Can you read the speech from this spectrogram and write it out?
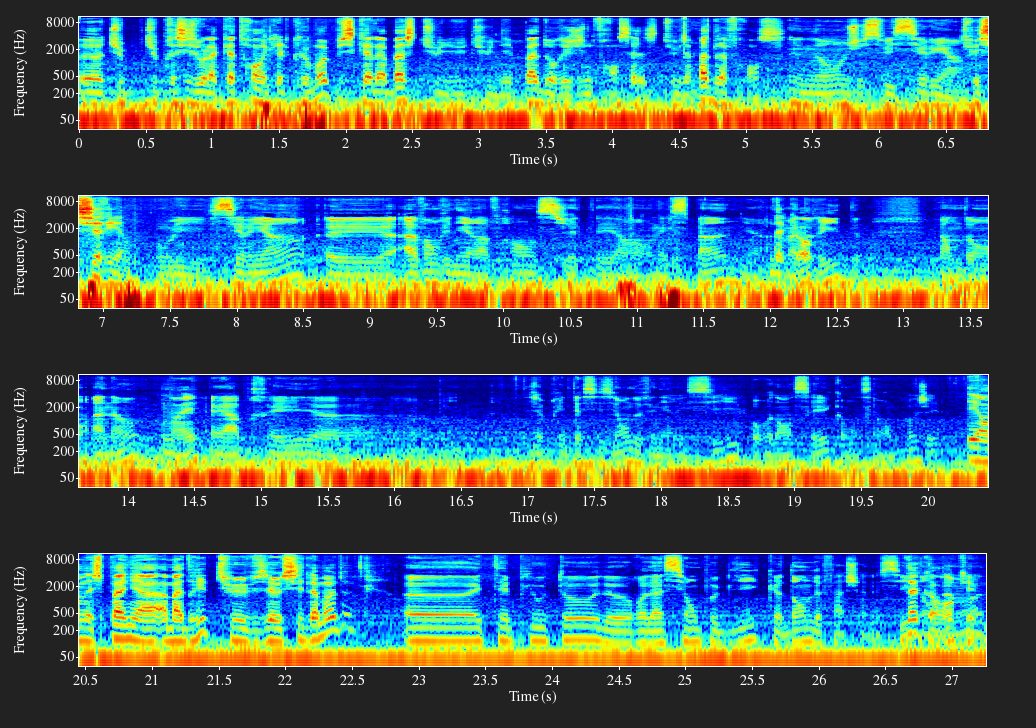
Euh, tu, tu précises, voilà, 4 ans et quelques mois, puisqu'à la base, tu, tu n'es pas d'origine française, tu viens pas de la France, Non, je suis syrien. tu es syrien. Oui, syrien. Et avant de venir en France, j'étais en Espagne, à. Madrid, pendant un an. Ouais. Et après, euh, j'ai pris la décision de venir ici pour danser, commencer mon projet. Et en Espagne, à, Madrid, tu faisais aussi de la mode? Euh, était plutôt de relations publiques dans le fashion aussi. D'accord, ok. mode.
